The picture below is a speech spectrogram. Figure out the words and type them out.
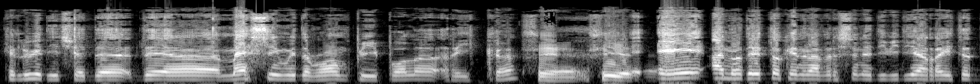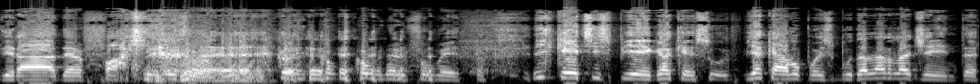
Che lui dice: the, They're messing with the wrong people, Rick. Sì, sì. E, e hanno detto che nella versione DVD unrated dirà they're fucking with the wrong people", com- come nel fumetto. Il che ci spiega che su via cavo puoi sbudallare la gente,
